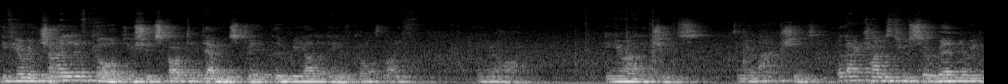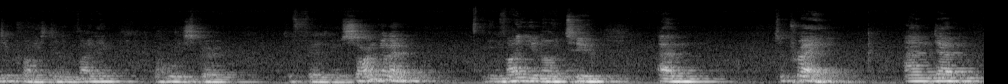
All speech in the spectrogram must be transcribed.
If you're a child of God, you should start to demonstrate the reality of God's life in your heart, in your attitudes, in your actions. But that comes through surrendering to Christ and inviting the Holy Spirit to fill you. So I'm going to invite you now to, um, to pray. And um,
